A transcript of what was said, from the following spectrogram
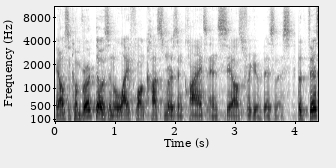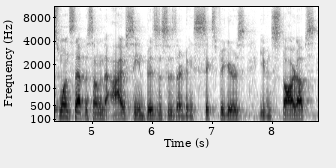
and also convert those into lifelong customers and clients and sales for your business. But this one step is something that I've seen businesses that are doing six figures, even startups,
